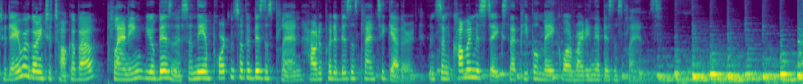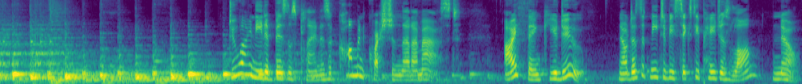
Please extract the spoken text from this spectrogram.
Today we're going to talk about planning your business and the importance of a business plan, how to put a business plan together, and some common mistakes that people make while writing their business plans. Need a business plan is a common question that I'm asked. I think you do. Now, does it need to be 60 pages long? No.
